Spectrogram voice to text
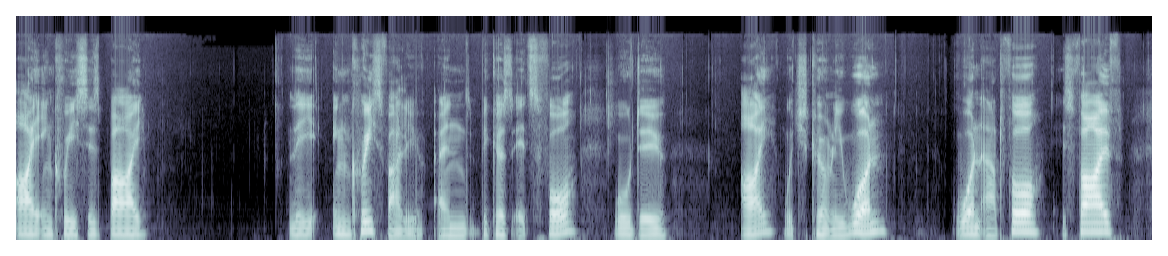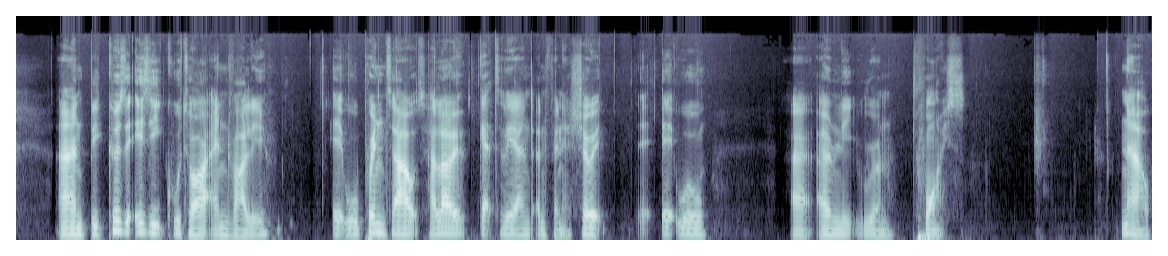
i increases by the increase value, and because it's 4, we'll do i, which is currently 1, 1 add 4 is 5, and because it is equal to our end value, it will print out hello, get to the end, and finish. So it, it, will uh, only run twice. Now,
